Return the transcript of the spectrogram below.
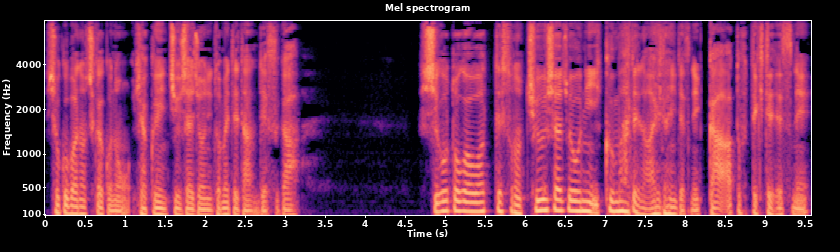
職場の近くの100円駐車場に停めてたんですが、仕事が終わってその駐車場に行くまでの間にですね、ガーッと降ってきてですね、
